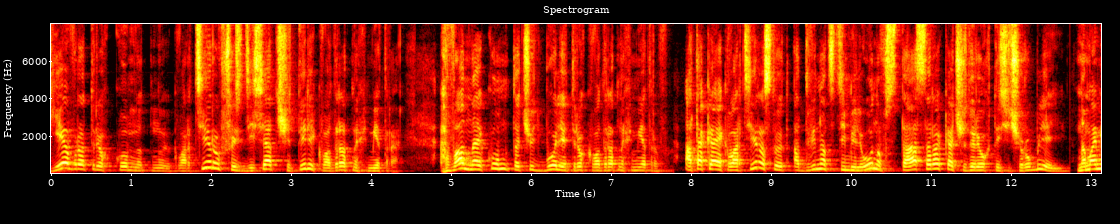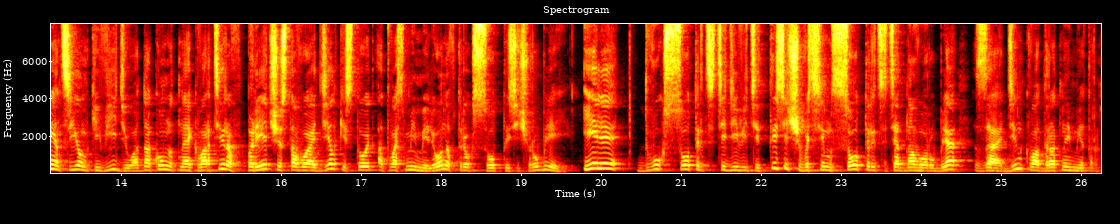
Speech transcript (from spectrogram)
евро трехкомнатную квартиру в 64 квадратных метра. Ванная комната чуть более 3 квадратных метров. А такая квартира стоит от 12 миллионов 144 тысяч рублей. На момент съемки видео однокомнатная квартира в предчистовой отделке стоит от 8 миллионов 300 тысяч рублей. Или 239 тысяч 831 рубля за 1 квадратный метр.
